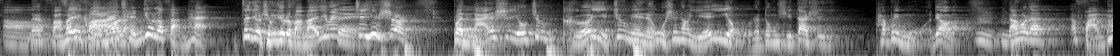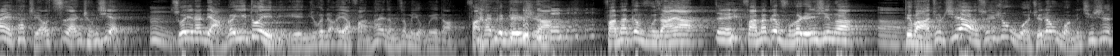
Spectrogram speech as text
啊，那反派反而成就了反派。这就成就了反派，因为这些事儿本来是由正可以正面人物身上也有的东西，但是它被抹掉了。嗯，然后呢，反派他只要自然呈现。嗯，所以呢，两个一对比，你就会觉得，哎呀，反派怎么这么有味道？反派更真实啊，反派更复杂呀，对反派更符合人性啊，嗯对吧？就是这样。所以说，我觉得我们其实，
